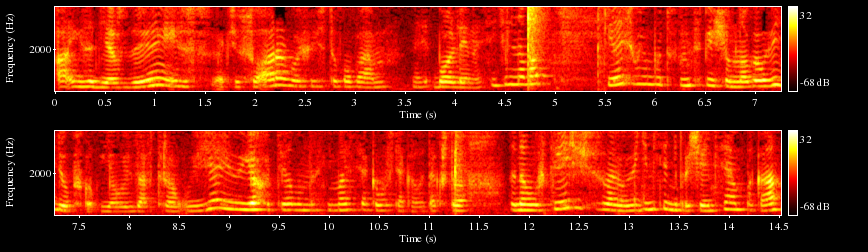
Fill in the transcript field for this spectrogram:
а, из одежды, из аксессуаров, вообще из такого более носительного. И сегодня будет, в принципе, еще много видео, поскольку я завтра уезжаю, и я хотела вам снимать всякого-всякого. Так что до новых встреч, еще с вами увидимся, не прощаемся, пока.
